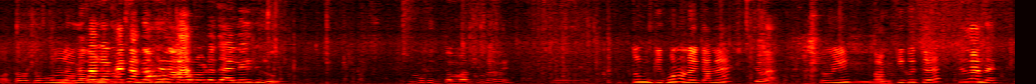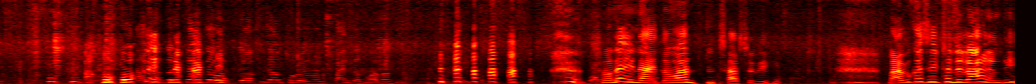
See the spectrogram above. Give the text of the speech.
কথা বলতে শুনলে না মিঠাইলে খাইতাম না আর ওটা যাইলেই দিল। মুখে দিতাম মানুষ শোনারে তুমি কি শোনো নাই কানে? কেবা তুমি? ভাবি কি কইছে জানে? শোনেই নাই তোমার শাশুড়ি। ভাবি কইছে ইঠানে রাহেন দি।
